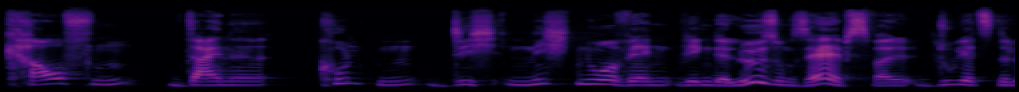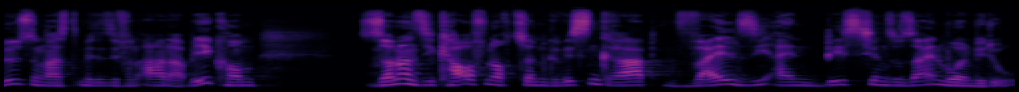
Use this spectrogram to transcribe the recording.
kaufen deine Kunden dich nicht nur wegen, wegen der Lösung selbst, weil du jetzt eine Lösung hast, mit der sie von A nach B kommen, sondern sie kaufen auch zu einem gewissen Grad, weil sie ein bisschen so sein wollen wie du.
